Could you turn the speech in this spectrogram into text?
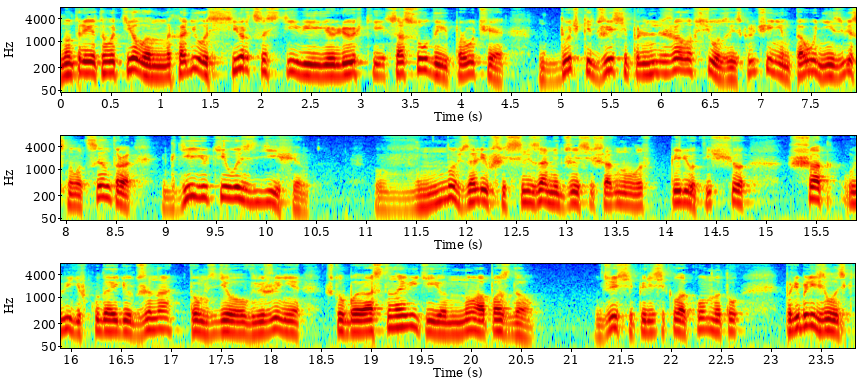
Внутри этого тела находилось сердце Стиви, ее легкие, сосуды и прочее. Дочке Джесси принадлежало все, за исключением того неизвестного центра, где ютилась Диффин. Вновь залившись слезами, Джесси шагнула вперед. Еще шаг, увидев, куда идет жена, Том сделал движение, чтобы остановить ее, но опоздал. Джесси пересекла комнату, приблизилась к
